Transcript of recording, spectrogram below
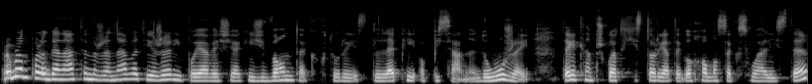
Problem polega na tym, że nawet jeżeli pojawia się jakiś wątek, który jest lepiej opisany, dłużej, tak jak na przykład historia tego homoseksualisty,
